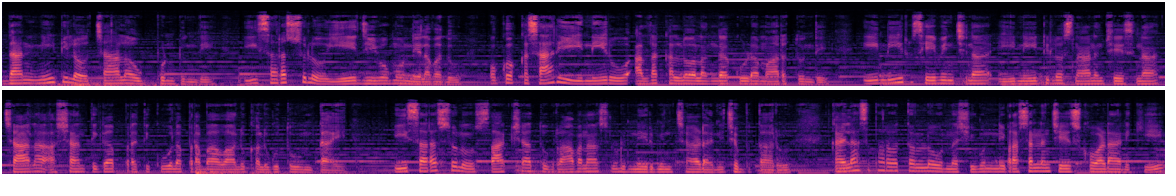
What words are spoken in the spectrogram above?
దాని నీటిలో చాలా ఉప్పు ఉంటుంది ఈ సరస్సులో ఏ జీవము నిలవదు. ఒక్కొక్కసారి ఈ నీరు అల్లకల్లోలంగా కూడా మారుతుంది. ఈ నీరు సేవించిన ఈ నీటిలో స్నానం చేసిన చాలా అశాంతిగా ప్రతికూల ప్రభావాలు కలుగుతూ ఉంటాయి. ఈ సరస్సును సాక్షాత్తు రావణాసురుడు నిర్మించాడని చెబుతారు. కైలాస పర్వతంలో ఉన్న శివుణ్ణి ప్రసన్నం చేసుకోవడానికి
